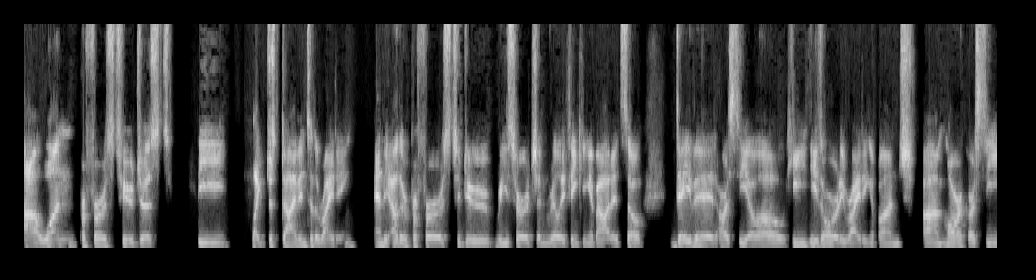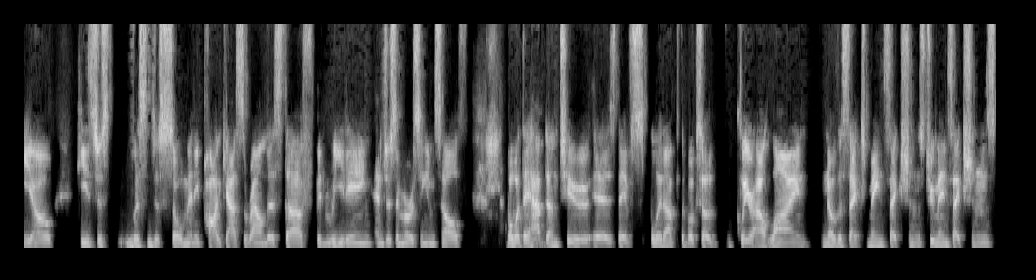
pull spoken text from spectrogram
uh, one prefers to just be like just dive into the writing, and the other prefers to do research and really thinking about it. So. David, our COO, he he's already writing a bunch. Um, Mark, our CEO, he's just listened to so many podcasts around this stuff, been reading and just immersing himself. But what they have done too is they've split up the book. So clear outline, know the sec- main sections, two main sections,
